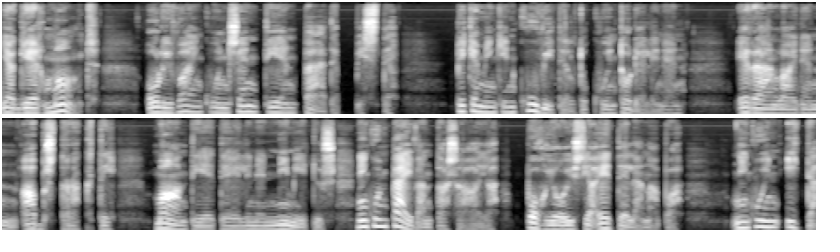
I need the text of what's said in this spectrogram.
Ja Germont oli vain kuin sen tien päätepiste, pikemminkin kuviteltu kuin todellinen, eräänlainen abstrakti, maantieteellinen nimitys, niin kuin päivän tasaaja, pohjois- ja etelänapa, niin kuin itä.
